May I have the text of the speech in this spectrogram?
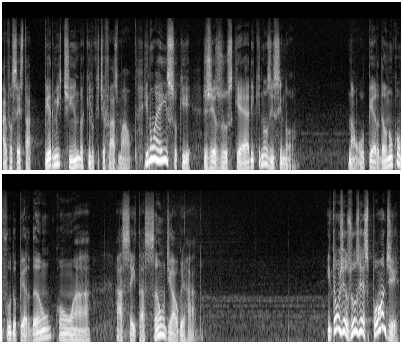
aí você está permitindo aquilo que te faz mal. E não é isso que Jesus quer e que nos ensinou. Não, o perdão, não confunda o perdão com a, a aceitação de algo errado. Então Jesus responde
